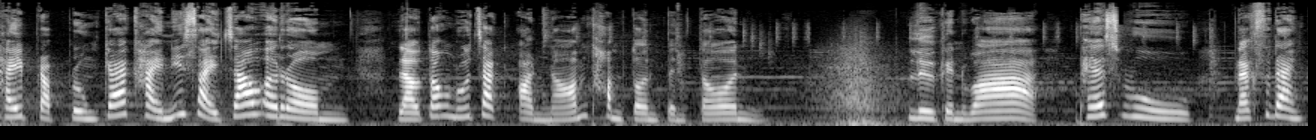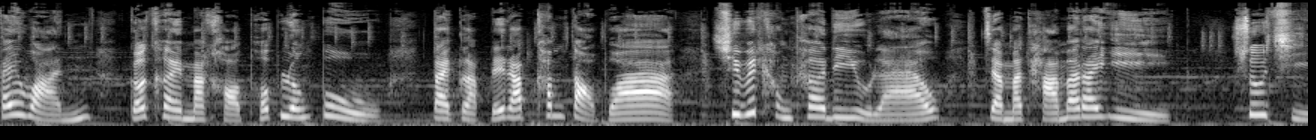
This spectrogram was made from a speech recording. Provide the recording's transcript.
ให้ปรับปรุงแก้ไขนิสัยเจ้าอารมณ์ แล้วต้องรู้จักอ่อนน้อมถ่อมตนเป็นต้น ลือกันว่าเพสวู นักแสดงไต้หวันก็เคยมาขอพบหลวงปู่ แต่กลับได้รับคำตอบว่า ชีวิตของเธอดีอยู่แล้ว จะมาถามอะไรอีก ซูฉี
